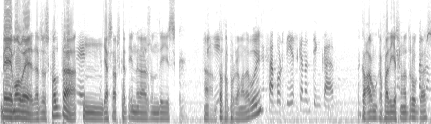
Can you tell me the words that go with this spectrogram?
bé, molt bé, doncs escolta, Bé. mm, ja saps que tindràs un disc amb Sí. tot el programa d'avui. Fa molts dies que no en tinc cap. Clar, com que fa dies que no truques,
